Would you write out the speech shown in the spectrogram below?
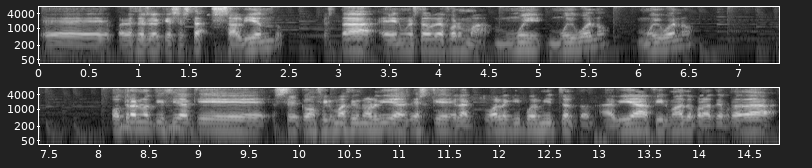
eh, parece ser que se está saliendo, está en un estado de forma muy, muy bueno, muy bueno. Otra noticia que se confirmó hace unos días es que el actual equipo de Mitchelton había firmado para la temporada,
